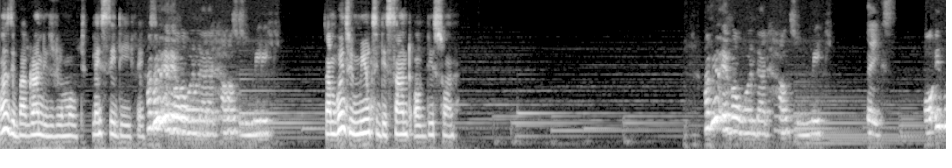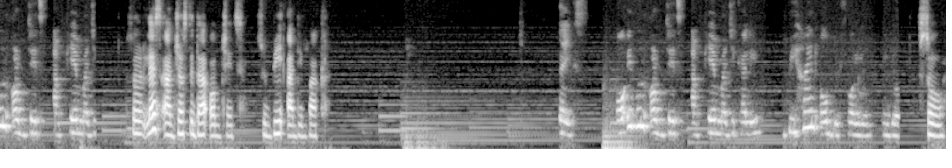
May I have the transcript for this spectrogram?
Once the background is removed, let's see the effect. Have you ever wondered how to make? So I'm going to mute the sound of this one. Have you ever wondered how to make text or even objects appear magic? So let's adjust that object to be at the back. Text or even objects appear magically behind or before you in your so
